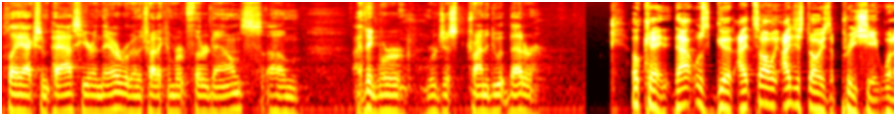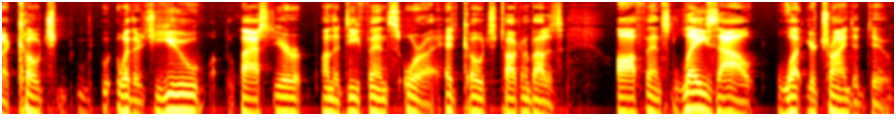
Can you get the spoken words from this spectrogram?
play action pass here and there. We're going to try to convert third downs. Um, I think we're we're just trying to do it better. Okay, that was good. I, it's always, I just always appreciate when a coach, whether it's you last year on the defense or a head coach talking about his offense, lays out what you're trying to do.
